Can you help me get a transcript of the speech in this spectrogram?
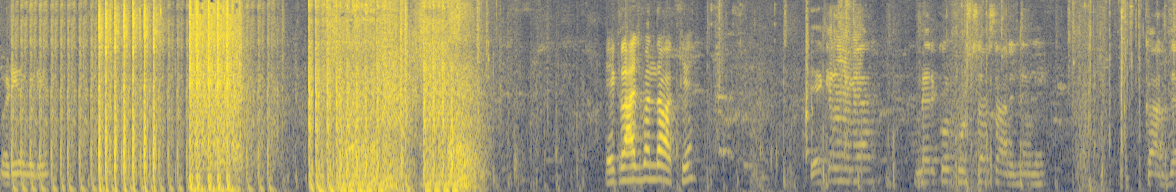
बढ़िया बढ़िया। एक लास्ट बंदा बाकी है। एक रन गया। मेरे को रहे हैं उन्हें। कर दे।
